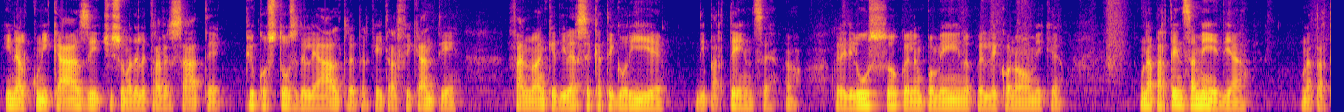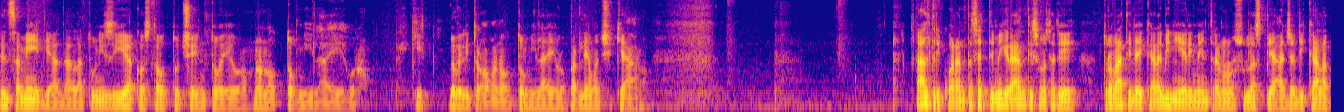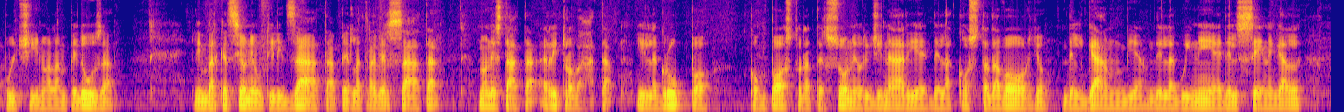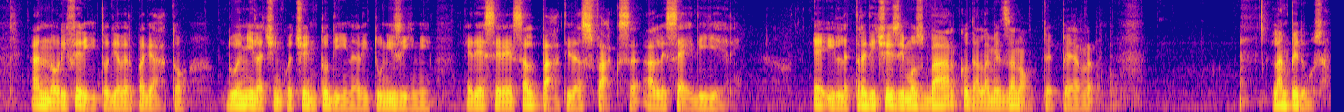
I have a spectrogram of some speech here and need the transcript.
In alcuni casi ci sono delle traversate più costose delle altre perché i trafficanti fanno anche diverse categorie di partenze, no? quelle di lusso, quelle un po' meno, quelle economiche. Una partenza media, una partenza media dalla Tunisia costa 800 euro, non 8000 euro. Chi, dove li trovano 8000 euro? Parliamoci chiaro. Altri 47 migranti sono stati trovati dai carabinieri mentre erano sulla spiaggia di Cala Pulcino a Lampedusa. L'imbarcazione utilizzata per la traversata non è stata ritrovata. Il gruppo, composto da persone originarie della Costa d'Avorio, del Gambia, della Guinea e del Senegal, hanno riferito di aver pagato 2500 dinari tunisini ed essere salpati da Sfax alle 6 di ieri. È il tredicesimo sbarco dalla mezzanotte per Lampedusa.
